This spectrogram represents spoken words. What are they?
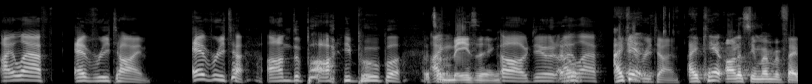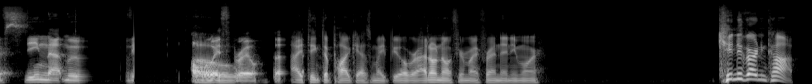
I laugh every time. Every time I'm the party pooper. That's I- amazing. Oh, dude, I, don't- laugh I can't, every time. I can't honestly remember if I've seen that movie all the way Oh. through, but I think the podcast might be over. I don't know if you're my friend anymore. Kindergarten Cop.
